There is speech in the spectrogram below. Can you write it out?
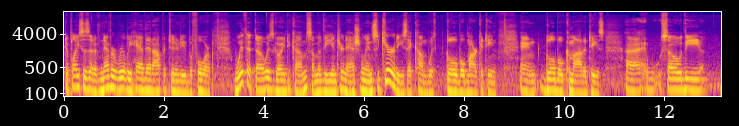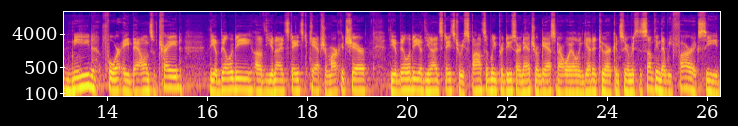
to places that have never really had that opportunity before. With it, though, is going to come some of the international insecurities that come with global marketing and global commodities. Uh, so the need for a balance of trade the ability of the United States to capture market share, the ability of the United States to responsibly produce our natural gas and our oil and get it to our consumers is something that we far exceed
